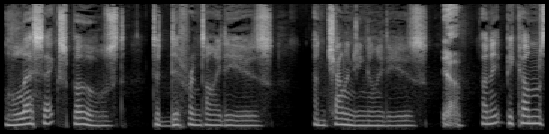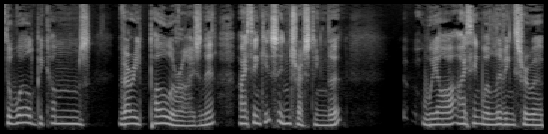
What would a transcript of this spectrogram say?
less exposed to different ideas and challenging ideas. Yeah. And it becomes, the world becomes very polarized. And it, I think it's interesting that we are, I think we're living through a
